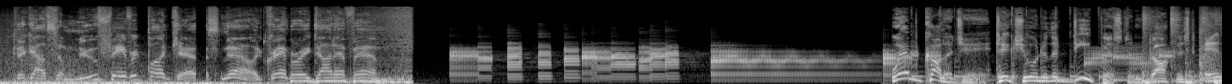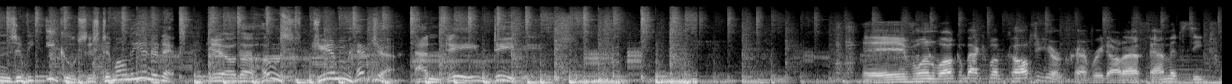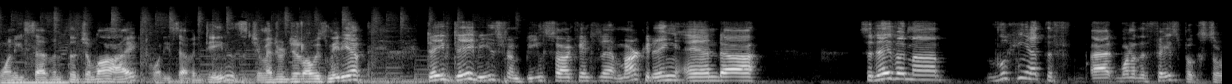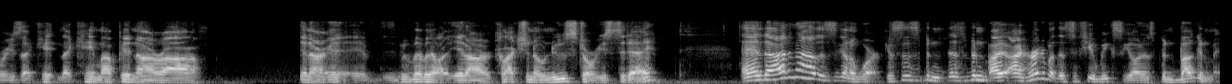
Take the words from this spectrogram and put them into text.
Pick out some new favorite podcasts now at cranberry.fm. Webcology takes you into the deepest and darkest ends of the ecosystem on the internet. Here are the hosts, Jim Hedger and Dave Davies. Hey everyone, welcome back to Webcology here at Cranberry.fm. It's the 27th of July, 2017. This is Jim Hedger, Digital Always Media. Dave Davies from Beanstalk Internet Marketing. And uh, so, Dave, I'm uh, looking at the at one of the Facebook stories that came, that came up in our uh, in our in our collection of news stories today. And uh, I don't know how this is going to work. This has been this has been I, I, heard about this a few weeks ago and it's been bugging me.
